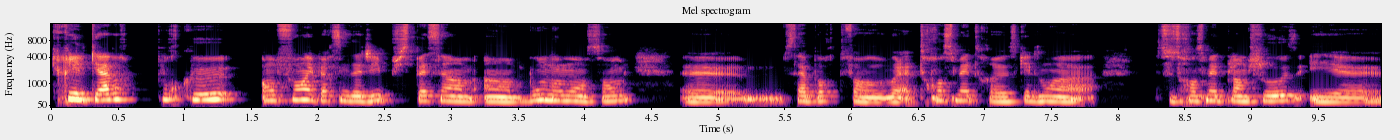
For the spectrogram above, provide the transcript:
créer le cadre pour que enfants et personnes âgées puissent passer un, bon moment ensemble, euh, enfin voilà, transmettre euh, ce qu'elles ont à se transmettre plein de choses et, euh,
